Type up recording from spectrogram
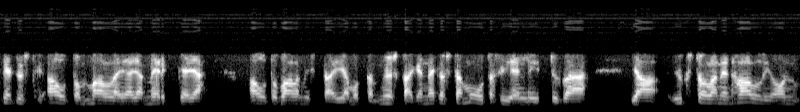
tietysti automalleja ja merkkejä, autovalmistajia, mutta myös kaiken näköistä muuta siihen liittyvää. Ja yksi tuollainen halli on,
